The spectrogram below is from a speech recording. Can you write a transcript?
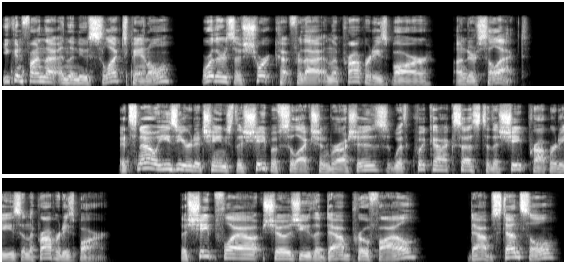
You can find that in the new Select panel, or there's a shortcut for that in the Properties bar under Select. It's now easier to change the shape of selection brushes with quick access to the shape properties in the Properties bar. The shape flyout shows you the dab profile, dab stencil,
